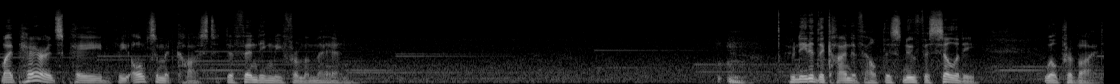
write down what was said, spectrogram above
my parents paid the ultimate cost defending me from a man who needed the kind of help this new facility will provide.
